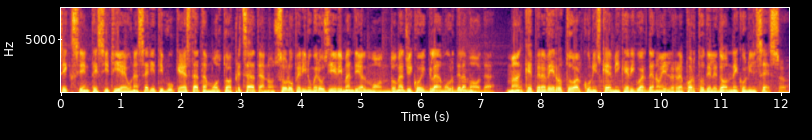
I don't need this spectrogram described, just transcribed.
The City è una serie tv che è stata molto apprezzata non solo per i numerosi rimandi al mondo magico e glamour della moda, ma anche per aver rotto alcuni schemi che riguardano il rapporto delle donne con il sesso.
